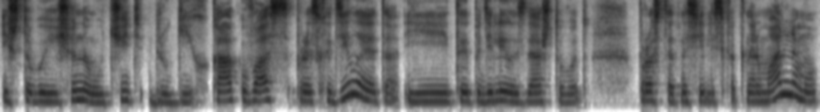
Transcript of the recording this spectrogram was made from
и чтобы еще научить других. Как у вас происходило это? И ты поделилась, да, что вот просто относились как к нормальному.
